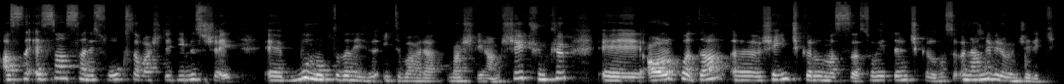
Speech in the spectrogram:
aslında esas hani soğuk savaş dediğimiz şey e, bu noktadan itibaren başlayan bir şey. Çünkü e, Avrupa'dan e, şeyin çıkarılması, Sovyetlerin çıkarılması önemli bir öncelik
